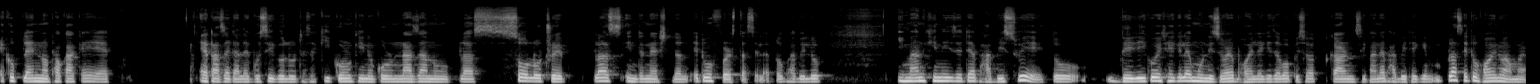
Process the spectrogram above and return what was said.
একো প্লেন নথকাকৈ এটা জেগালৈ গুচি গ'লোঁ তাৰপিছত কি কৰোঁ কি নকৰোঁ নাজানো plus solo' trip plus international এইটো ফাৰ্ষ্ট আছিলে। ত' ভাবিলোঁ ইমানখিনি যেতিয়া ভাবিছোঁৱেই ত' কৰি থাকিলে মোৰ নিজৰে ভয় লাগি যাব পিছত কাৰণ যিমানে ভাবি থাকিম প্লাছ এইটো হয় ন আমাৰ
